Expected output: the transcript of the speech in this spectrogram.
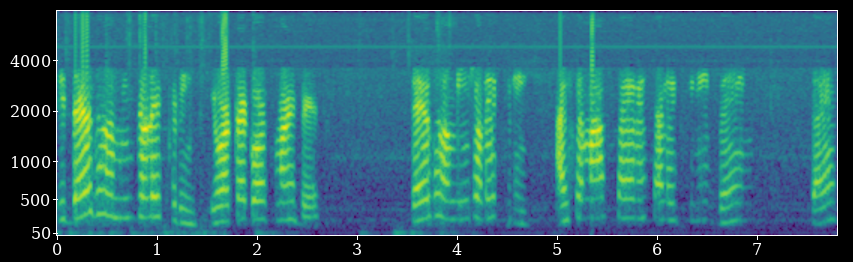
E 10 raminhos de alecrim. Eu até gosto mais dessa. 10 raminhos de alecrim. Aí você macera esse alecrim bem, né?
